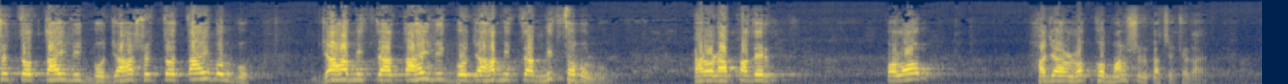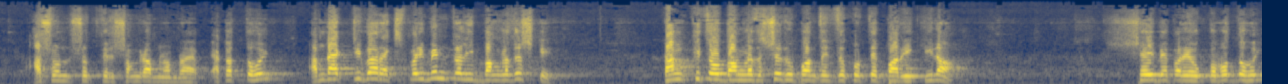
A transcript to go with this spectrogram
সত্য তাই লিখব, যাহা সত্য তাই বলব, যাহা মিথ্যা তাই লিখব, যাহা মিথ্যা মিথ্যা বলব, কারণ আপনাদের কলম হাজার লক্ষ মানুষের কাছে চলায় আসন সত্যের সংগ্রাম আমরা একাত্ম হই। আমরা একটিবার এক্সপেরিমেন্টালি বাংলাদেশকে কাঙ্ক্ষিত বাংলাদেশে রূপান্তরিত করতে পারি কিনা, সেই ব্যাপারে ঐক্যবদ্ধ হই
